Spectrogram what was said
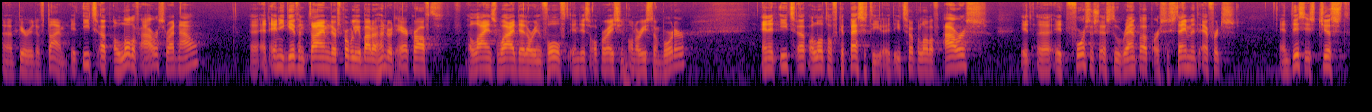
uh, period of time. It eats up a lot of hours right now. Uh, at any given time, there's probably about 100 aircraft alliance-wide that are involved in this operation on our eastern border. And it eats up a lot of capacity. It eats up a lot of hours. It, uh, it forces us to ramp up our sustainment efforts. And this is just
